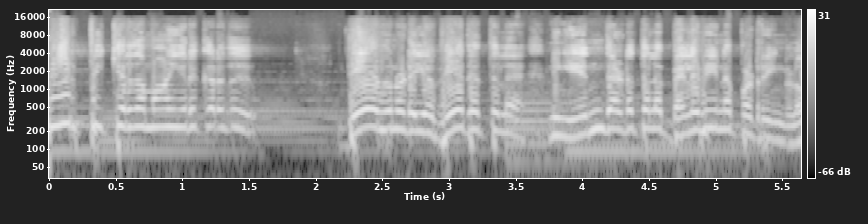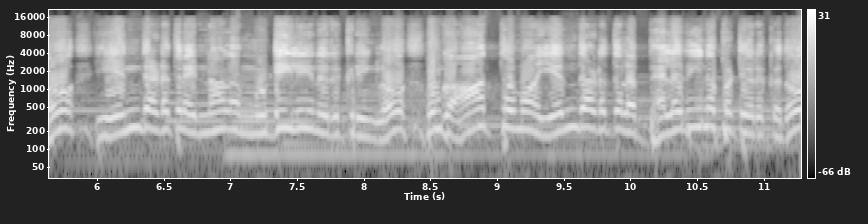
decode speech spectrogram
உயிர்ப்பிக்கிறதுமாய் இருக்கிறது. தேவனுடைய வேதத்துல நீங்க எந்த இடத்துல பலவீனப்படுறீங்களோ எந்த இடத்துல என்னால முடியலன்னு இருக்கிறீங்களோ உங்க ஆத்மா எந்த இடத்துல பலவீனப்பட்டு இருக்குதோ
